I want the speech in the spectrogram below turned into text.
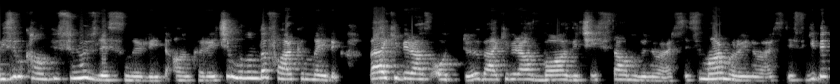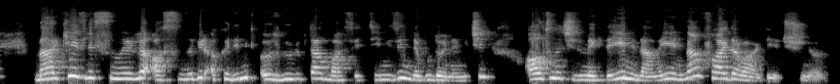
bizim kampüsümüzle sınırlıydı Ankara için. Bunun da farkındaydık. Belki biraz ODTÜ, belki biraz Boğaziçi, İstanbul Üniversitesi, Marmara Üniversitesi gibi merkezle sınırlı aslında bir akademik özgürlükten bahsettiğimizin de bu dönem için altını çizmekte yeniden ve yeniden fayda var diye düşünüyorum.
